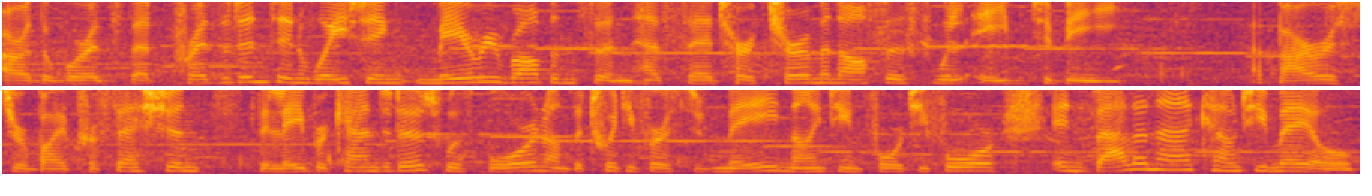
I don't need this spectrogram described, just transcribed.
are the words that President in waiting Mary Robinson has said her term in office will aim to be. A barrister by profession, the Labour candidate was born on the 21st of May 1944 in Ballina, County Mayo.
